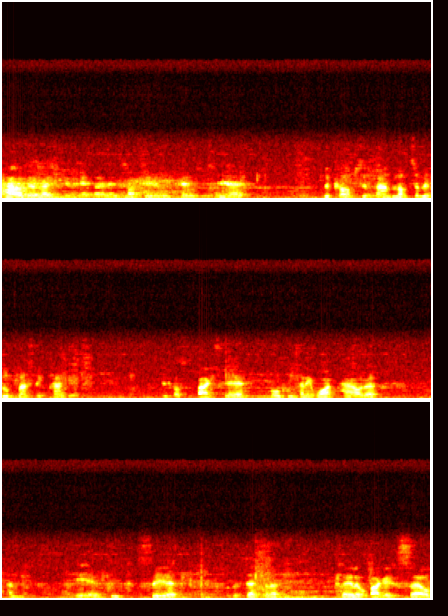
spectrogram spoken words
Powder residue in it, though. It's like two little pills or something. Yeah. The cops have found lots of little plastic packets. It's got some bags here, all containing white powder, and here, if you can see it, the definite clear little bag itself,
